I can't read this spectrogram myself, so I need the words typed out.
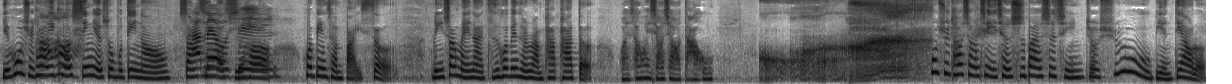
也或许它有一颗心也说不定哦。伤心的时候会变成白色，淋上美乃滋会变成软趴趴的，晚上会小小的打呼。或许他想起以前失败的事情，就咻扁掉了。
